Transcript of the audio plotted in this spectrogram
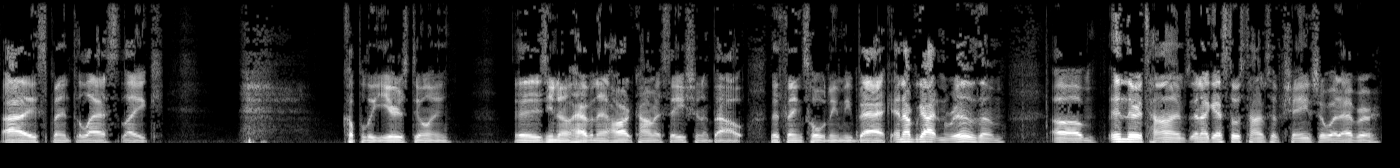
I spent the last like couple of years doing is you know having that hard conversation about the things holding me back. And I've gotten rid of them um, in their times. And I guess those times have changed or whatever.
